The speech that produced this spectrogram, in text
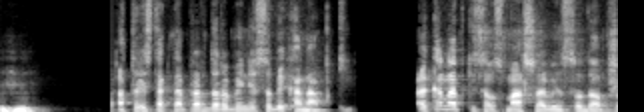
mhm. a to jest tak naprawdę robienie sobie kanapki. Ale kanapki są smaczne, więc to dobrze.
